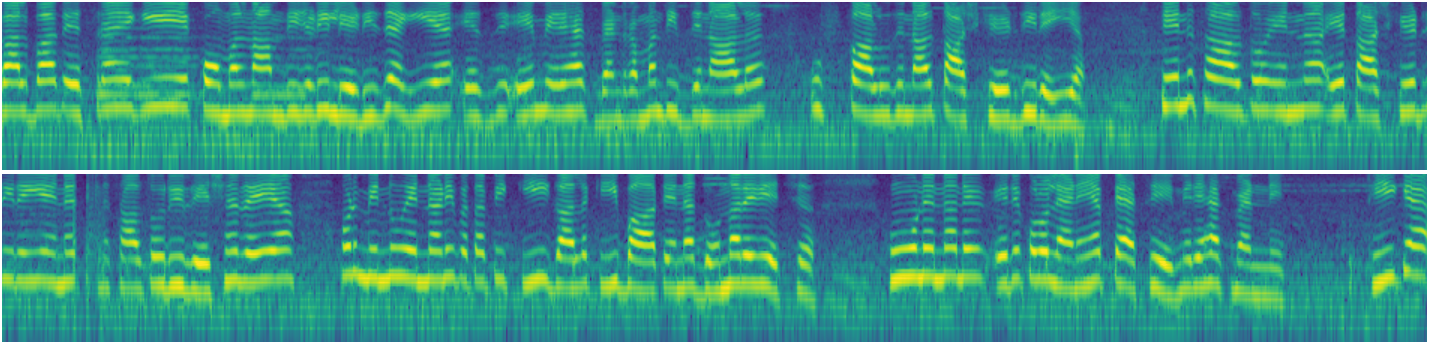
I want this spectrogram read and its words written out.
ਗੱਲਬਾਤ ਇਸ ਤਰ੍ਹਾਂ ਹੈ ਕਿ ਇਹ ਕੋਮਲ ਨਾਮ ਦੀ ਜਿਹੜੀ ਲੇਡੀਜ਼ ਹੈਗੀ ਹੈ, ਇਸ ਦੇ ਇਹ ਮੇਰੇ ਹਸਬੈਂਡ ਰਮਨਦੀਪ ਦੇ ਨਾਲ, ਉਫ ਕਾਲੂ ਦੇ ਨਾਲ ਤਾਸ਼ ਖੇਡਦੀ ਰਹੀ ਆ 3 ਸਾਲ ਤੋਂ ਇਹਨਾਂ ਇਹ ਤਾਸ਼ ਖੇਡਦੀ ਰਹੀ ਹੈ ਇਹਨਾਂ 3 ਸਾਲ ਤੋਂ ਰਿਲੇਸ਼ਨ ਰਹੇ ਆ। ਹੁਣ ਮੈਨੂੰ ਇੰਨਾ ਨਹੀਂ ਪਤਾ ਵੀ ਕੀ ਗੱਲ, ਕੀ ਬਾਤ ਹੈ ਇਹਨਾਂ ਦੋਨਾਂ ਦੇ ਵਿੱਚ। ਹੁਣ ਇਹਨਾਂ ਨੇ ਇਹਦੇ ਕੋਲੋਂ ਲੈਣੇ ਆ ਪੈਸੇ ਮੇਰੇ ਹਸਬੈਂਡ ਨੇ। ਠੀਕ ਹੈ,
